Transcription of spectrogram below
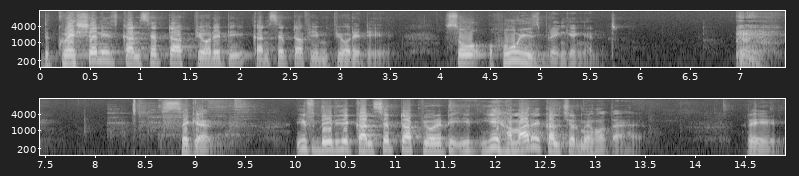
the question is concept of purity concept of impurity so who is bringing it second if there is a concept of purity ये हमारे कल्चर में होता है right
